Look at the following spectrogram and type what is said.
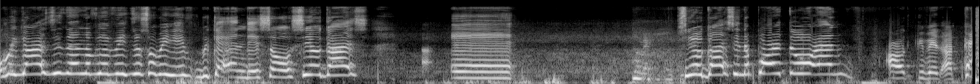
Okay, guys, video, so we we can end this. So see you guys. Uh, see you guys in the part two, and I'll give it a 10.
